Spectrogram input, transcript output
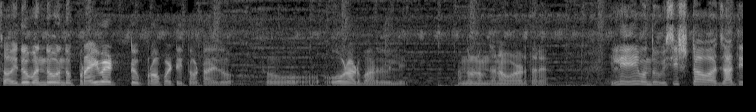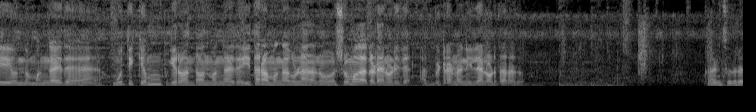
ಸೊ ಇದು ಬಂದು ಒಂದು ಪ್ರೈವೇಟ್ ಪ್ರಾಪರ್ಟಿ ತೋಟ ಇದು. ಸೊ ಓಡಾಡಬಾರ್ದು ಇಲ್ಲಿ. ಅಂದರೂ ನಮ್ಮ ಜನ ಓಡಾಡ್ತಾರೆ. ಇಲ್ಲಿ ಒಂದು ವಿಶಿಷ್ಟ ಜಾತಿ, ಒಂದು ಮಂಗ ಇದೆ. ಮೂತಿ ಕೆಂಪಗಿರೋ ಒಂದು ಮಂಗ ಇದೆ. ಈ ತರ ಮಂಗಗಳನ್ನ ನಾನು ಶಿವಮೊಗ್ಗ ಕಡೆ ನೋಡಿದ್ದೆ. ಅದ್ ಬಿಟ್ರೆ ನಾನು ಇಲ್ಲೇ ನೋಡ್ತಾ ಇರೋದು. ಕಾಣಿಸಿದ್ರೆ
